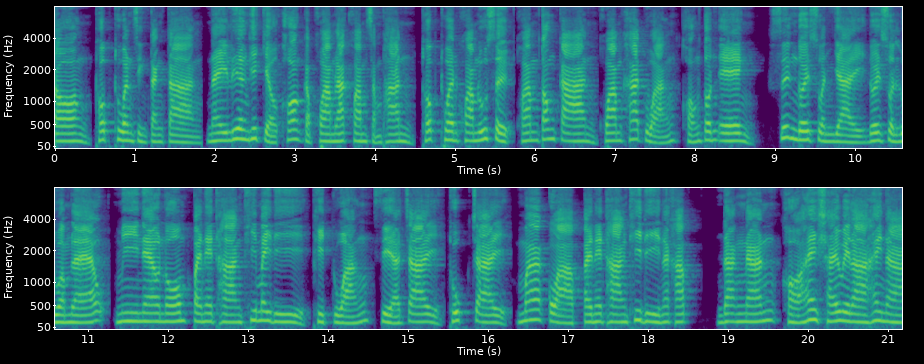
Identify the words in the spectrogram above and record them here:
ตรอง ทบทวนสิ่งต่างๆ ในเรื่องที่เกี่ยวข้องกับความรักความสัมพันธ์ ทบทวนความรู้สึก ความต้องการ ความคาดหวังของตนเอง ซึ่งโดยส่วนใหญ่โดยส่วนรวมแล้ว มีแนวโน้มไปในทางที่ไม่ดี ผิดหวัง เสียใจ ทุกข์ใจ มากกว่าไปในทางที่ดีนะครับ ดังนั้นขอให้ใช้เวลาให้นา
